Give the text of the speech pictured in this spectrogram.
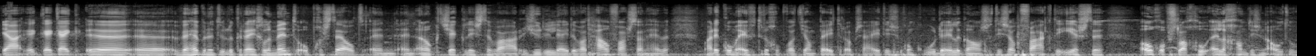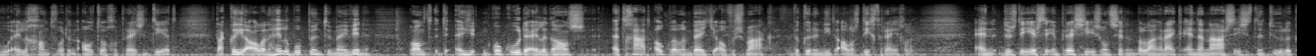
Ja, kijk, kijk eh, eh, we hebben natuurlijk reglementen opgesteld en, en, ook checklisten waar juryleden wat houvast aan hebben. Maar ik kom even terug op wat Jan-Peter ook zei. Het is een concours d'elegance. Het is ook vaak de eerste oogopslag. Hoe elegant is een auto? Hoe elegant wordt een auto gepresenteerd? Daar kun je al een heleboel punten mee winnen. Want het- een concours d'elegance, het gaat ook wel een beetje over smaak. We kunnen niet alles dicht regelen. En dus de eerste impressie is ontzettend belangrijk. En daarnaast is het natuurlijk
